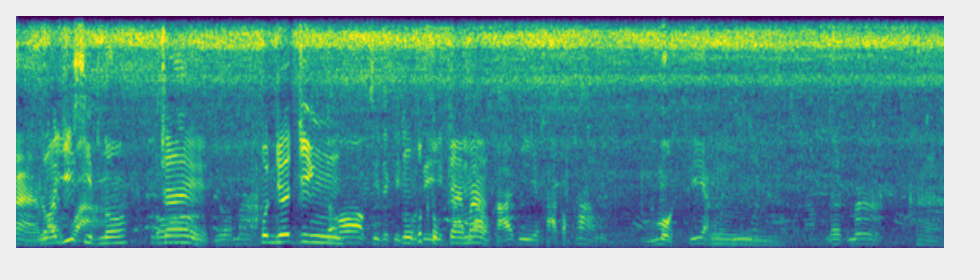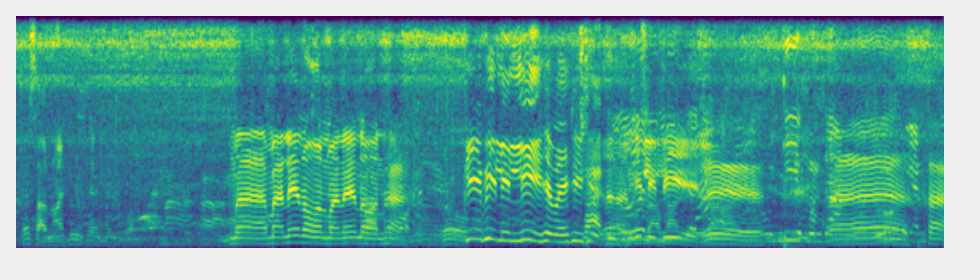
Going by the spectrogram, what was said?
ค่ะร้อยยี่สิบเนาะใช่เยอะมาก คนเยอะจริง แล้วก็เศรษฐกิจหนูก็ตกใจมาก ขายดีขายกับข้าว หมดเกลี้ยงอืมเลิศมาก ค่ะแล้วสาวน้อยเพื่อนแทนไหมมามาแน่นอนมาแน่นอนค่ะพี่พี่ลิลลี่ใช่ไหมพี่ชื่อใช่ เออพี่ลิลลี่เออดีคนดังอ่าค่ะ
